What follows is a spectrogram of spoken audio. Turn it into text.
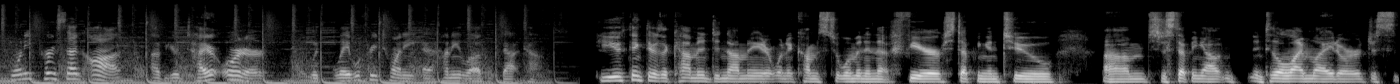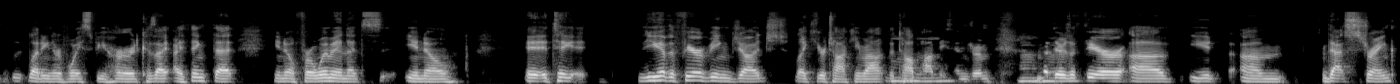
20% off of your entire order with label320 at honeylove.com. Do you think there's a common denominator when it comes to women in that fear stepping into um, just stepping out into the limelight or just letting their voice be heard. Because I, I think that you know for women that's you know it, it take you have the fear of being judged, like you're talking about the mm-hmm. tall poppy syndrome, mm-hmm. but there's a fear of you um, that strength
